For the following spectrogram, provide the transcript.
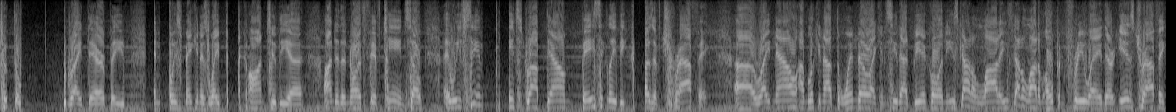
took the right there, but he, and now he's making his way back onto the uh, onto the North 15. So uh, we've seen speeds drop down basically because of traffic. Uh, right now, I'm looking out the window. I can see that vehicle, and he's got a lot. Of, he's got a lot of open freeway. There is traffic,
